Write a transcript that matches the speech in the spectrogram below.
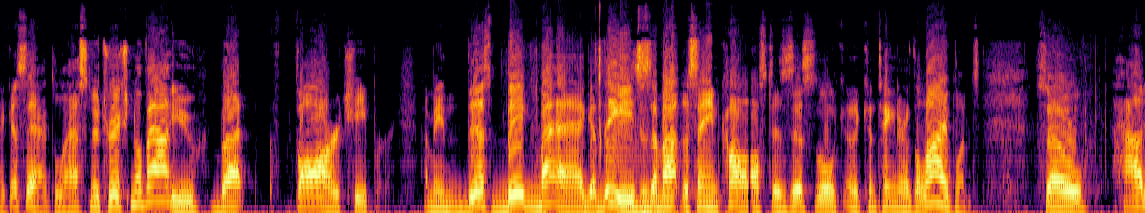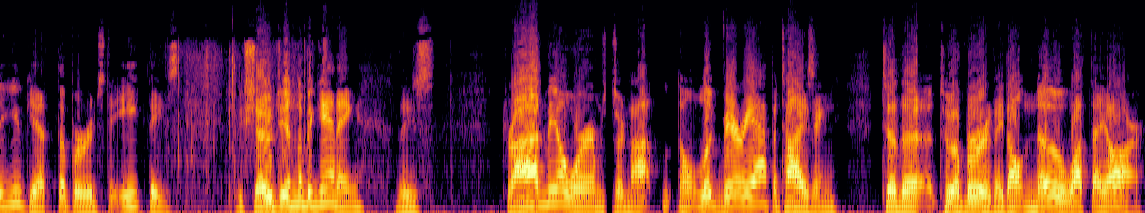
Like I said, less nutritional value, but far cheaper. I mean, this big bag of these is about the same cost as this little uh, container of the live ones. So how do you get the birds to eat these? We showed you in the beginning, these Dried mealworms are not don't look very appetizing to the to a bird. They don't know what they are.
